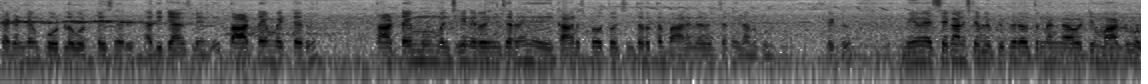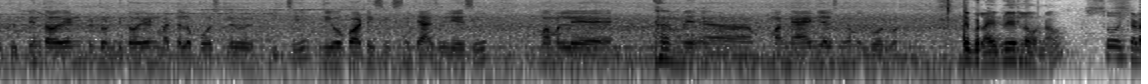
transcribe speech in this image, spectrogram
సెకండ్ టైం కోర్టులో కొట్టేశారు. అది క్యాన్సిల్ అయింది. థర్డ్ టైం పెట్టారు. థర్డ్ టైం మంచిగా నిర్వహించారని కాంగ్రెస్ ప్రభుత్వం వచ్చిన తర్వాత బాగానే నిర్వహించారని నేను అనుకుంటున్నాను. పెట్టు మేము ఎస్ఏ కానిస్టేబుల్ ప్రిపేర్ అవుతున్నాం కాబట్టి మాకు fifteen thousand to twenty thousand మధ్యలో పోస్టులు ఇచ్చి జియో ఫార్టీ సిక్స్ని క్యాన్సిల్ చేసి మమ్మల్ని మాకు న్యాయం చేయాల్సిందిగా మేము కోరుకుంటున్నాం. ఇప్పుడు లైబ్రరీలో ఉన్నాం. సో ఇక్కడ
